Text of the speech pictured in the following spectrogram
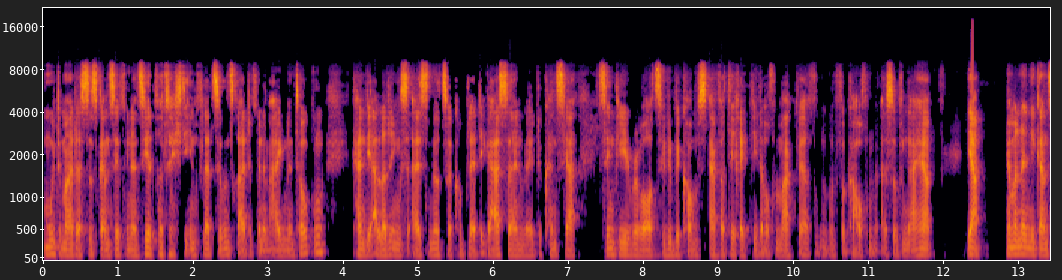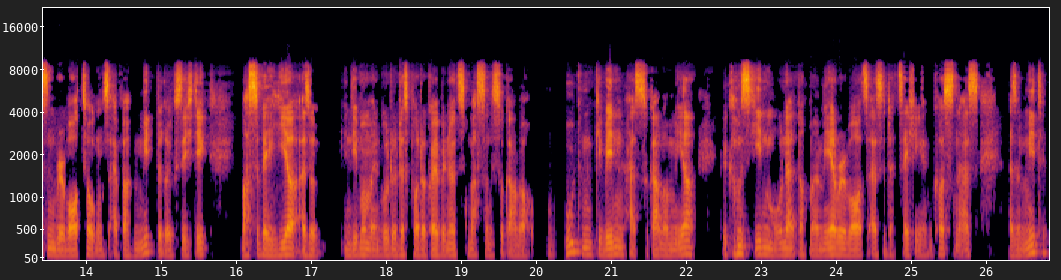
Vermute mal, dass das Ganze finanziert wird durch die Inflationsrate von dem eigenen Token. Kann dir allerdings als Nutzer komplett egal sein, weil du kannst ja sämtliche Rewards, die du bekommst, einfach direkt wieder auf den Markt werfen und verkaufen. Also von daher, ja, wenn man dann die ganzen Reward-Tokens einfach mit berücksichtigt, machst du bei hier, also in dem Moment, wo du das Protokoll benutzt, machst du sogar noch einen guten Gewinn, hast sogar noch mehr, bekommst jeden Monat noch mal mehr Rewards, als du tatsächlich an Kosten hast. Also mit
